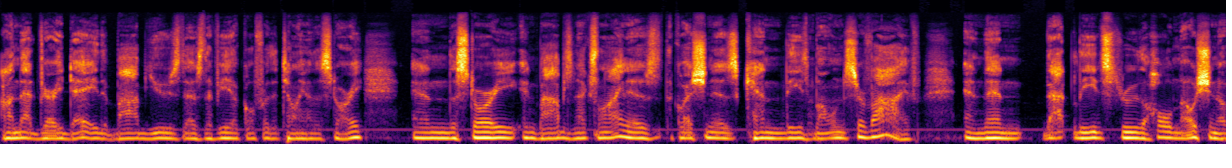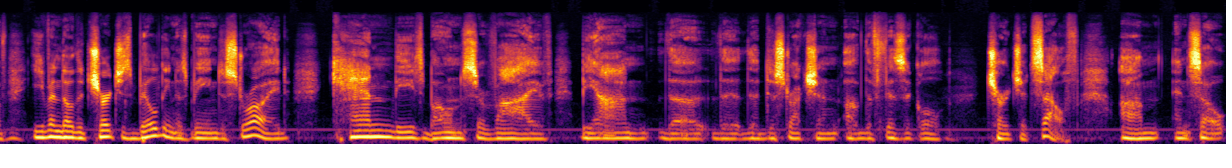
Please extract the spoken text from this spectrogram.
on that very day that Bob used as the vehicle for the telling of the story. And the story in Bob's next line is the question is, can these bones survive? And then that leads through the whole notion of even though the church's building is being destroyed, can these bones survive beyond the, the, the destruction of the physical? Church itself. Um, and so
